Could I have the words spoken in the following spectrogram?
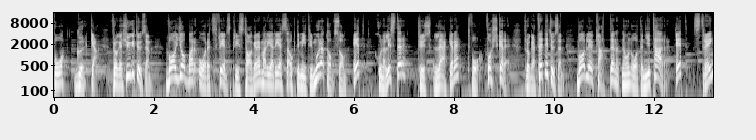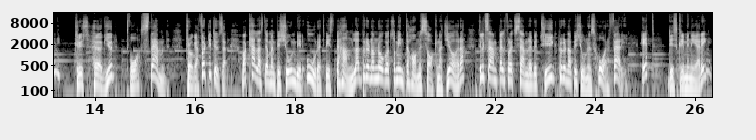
2. Gurka. Fråga 20 000. Vad jobbar årets fredspristagare Maria Reza och Dmitrij Muratov som? 1. Journalister. Kryss. Läkare. 2. Forskare. Fråga 30 000. Vad blev katten när hon åt en gitarr? 1. Sträng. Kryss. Högljudd. 2. Stämd. Fråga 40 000. Vad kallas det om en person blir orättvist behandlad på grund av något som inte har med saken att göra? Till exempel får ett sämre betyg på grund av personens hårfärg. 1. Diskriminering.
